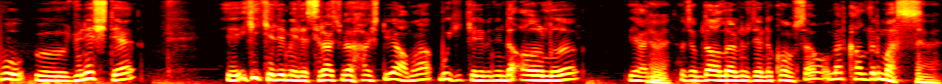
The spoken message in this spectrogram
bu e, güneş de e, iki kelimeyle sıraç ve haç diyor ama bu iki kelimenin de ağırlığı yani Evet. hocam dağların üzerine konsa onlar kaldırmaz. Evet.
